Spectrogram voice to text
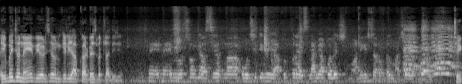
अयूब भाई जो नए व्यूअर्स हैं उनके लिए आपका एड्रेस बतला दीजिए। नए नए व्यूअर्स होंगे आज से अपना ओल्ड सिटी में Yakutpura Islamia college morning star hotel माशाल्लाह। ठीक।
